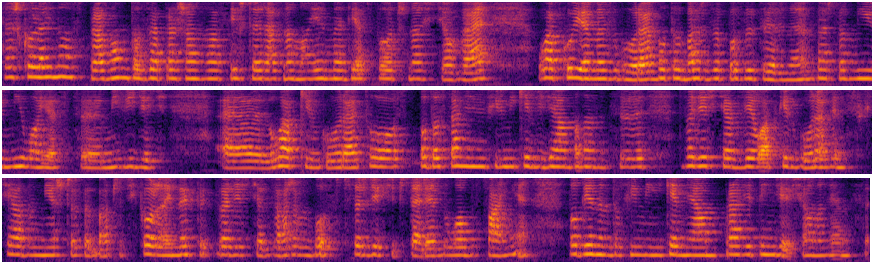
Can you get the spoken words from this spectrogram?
Też kolejną sprawą to zapraszam Was jeszcze raz na moje media społecznościowe. Łapkujemy w górę, bo to bardzo pozytywne. Bardzo mi, miło jest e, mi widzieć e, łapki w górę. Tu pod ostatnim filmikiem widziałam ponad e, 22 łapki w górę, więc chciałabym jeszcze zobaczyć kolejnych tych 22, żeby było z 44. Byłoby fajnie. Pod jednym tu filmikiem miałam prawie 50, więc e,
